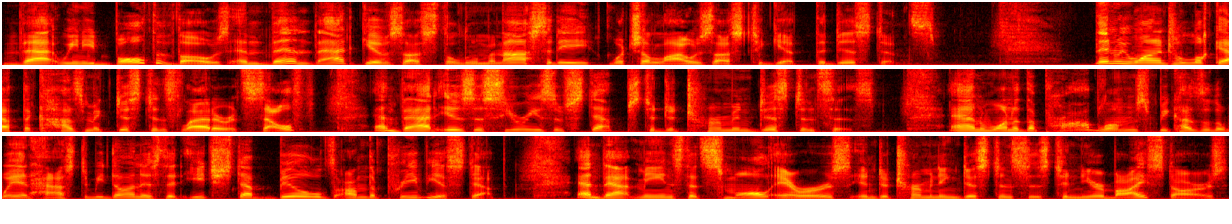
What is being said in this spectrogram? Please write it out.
that we need both of those. And then that gives us the luminosity, which allows us to get the distance. Then we wanted to look at the cosmic distance ladder itself. And that is a series of steps to determine distances. And one of the problems because of the way it has to be done is that each step builds on the previous step. And that means that small errors in determining distances to nearby stars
